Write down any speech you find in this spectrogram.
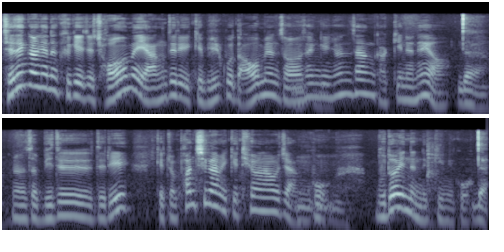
제 생각에는 그게 이제 저음의 양들이 이렇게 밀고 음. 나오면서 생긴 현상 같기는 해요 네. 그래서 미드들이 이렇게 좀 펀치감 있게 튀어나오지 않고 음, 음, 묻어 있는 느낌이고 네.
